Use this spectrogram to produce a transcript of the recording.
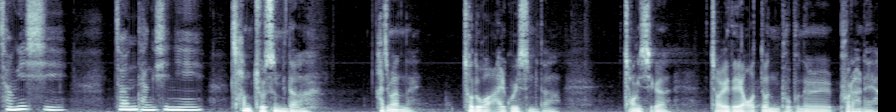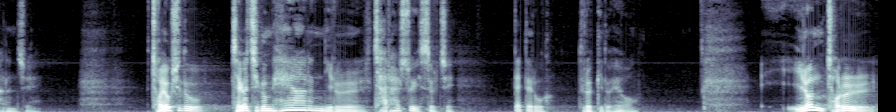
정희 씨, 전 당신이 참 좋습니다. 하지만 저도 알고 있습니다. 정희 씨가 저에 대해 어떤 부분을 불안해 하는지. 저 역시도 제가 지금 해야 하는 일을 잘 할 수 있을지 때때로 두렵기도 해요. 이런 저를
